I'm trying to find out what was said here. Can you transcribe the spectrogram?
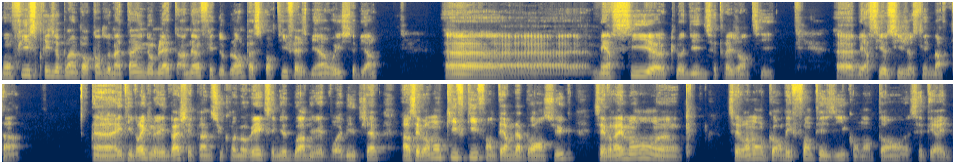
Mon fils, prise de poids importante le matin, une omelette, un œuf et deux blancs, pas sportif, est-ce bien? Oui, c'est bien. Euh, merci Claudine, c'est très gentil. merci aussi Jocelyne Martin. Est-il vrai que le lait de vache est plein de sucre mauvais et que c'est mieux de boire du lait de brebis de chèvre Alors c'est vraiment kiff kiff en termes d'apport en sucre. C'est vraiment c'est vraiment encore des fantaisies qu'on entend, euh, c'est terrible.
